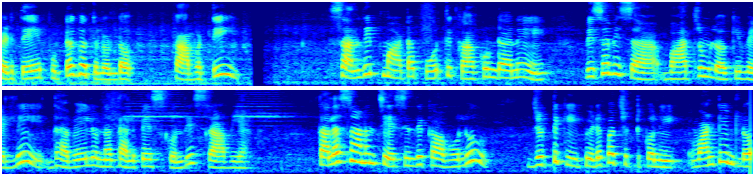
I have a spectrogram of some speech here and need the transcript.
పెడితే పుట్టగతులుండవు. కాబట్టి సందీప్ మాట పూర్తి కాకుండానే విసవిస బాత్రూంలోకి వెళ్ళి దబేలున తలపేసుకుంది శ్రావ్య. తలస్నానం చేసింది కాబోలు జుట్టుకి పిడప చుట్టుకొని వంటింట్లో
